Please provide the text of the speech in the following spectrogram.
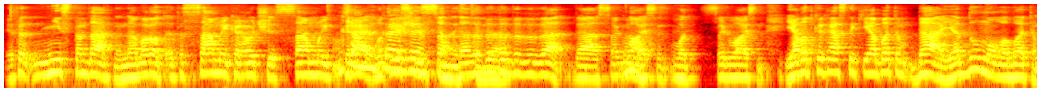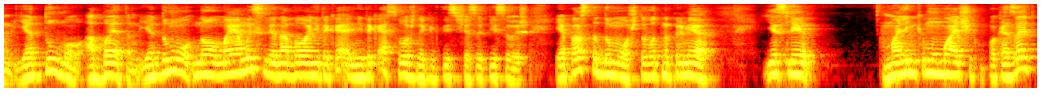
Это не стандартно, наоборот, это самый, короче, самый ну, край. Самый вот край если да, да, да, да, да, да, да, да, согласен, ну, вот. согласен. Я вот как раз таки об этом, да, я думал об этом, я думал об этом, я думал, но моя мысль, она была не такая, не такая сложная, как ты сейчас описываешь. Я просто думал, что вот, например, если маленькому мальчику показать,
